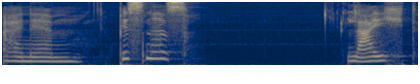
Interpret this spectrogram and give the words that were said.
Eine Business- leicht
